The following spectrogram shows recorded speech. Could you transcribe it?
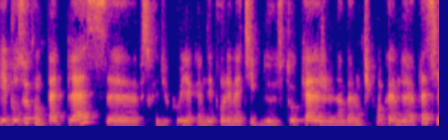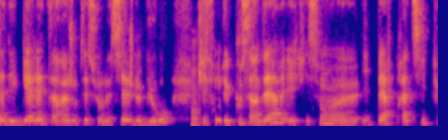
Et pour ceux qui n'ont pas de place, parce que du coup il y a quand même des problématiques de stockage d'un ballon qui prend quand même de la place, il y a des galettes à rajouter sur le siège de bureau mm. qui sont des coussins d'air et qui sont hyper pratiques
